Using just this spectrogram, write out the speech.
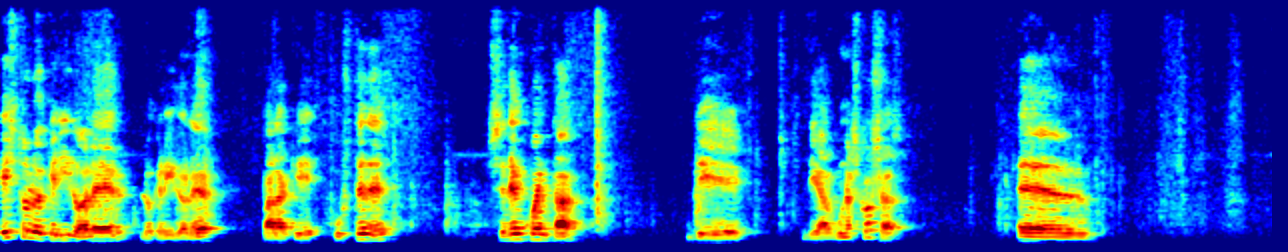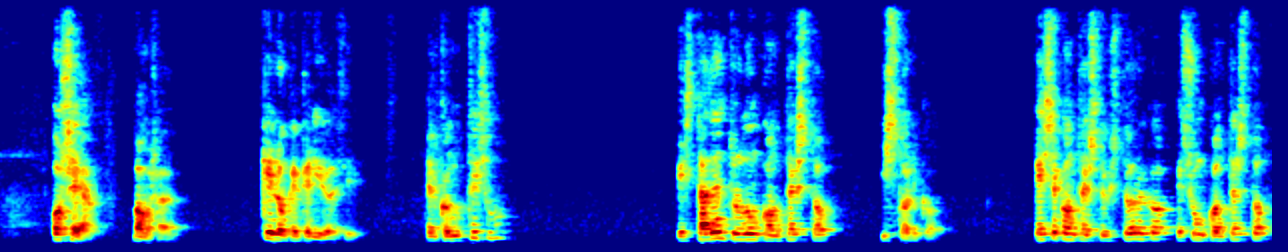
esto lo he querido leer, lo he querido leer para que ustedes se den cuenta de, algunas cosas. Eh, o sea, vamos a ver, ¿qué es lo que he querido decir? El conductismo está dentro de un contexto histórico. Ese contexto histórico es un contexto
